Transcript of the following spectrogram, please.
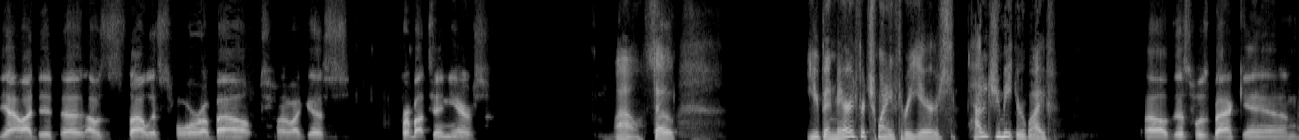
yeah, I did. Uh, I was a stylist for about, oh, I guess, for about 10 years. Wow. So you've been married for 23 years. How did you meet your wife? Uh, this was back in,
